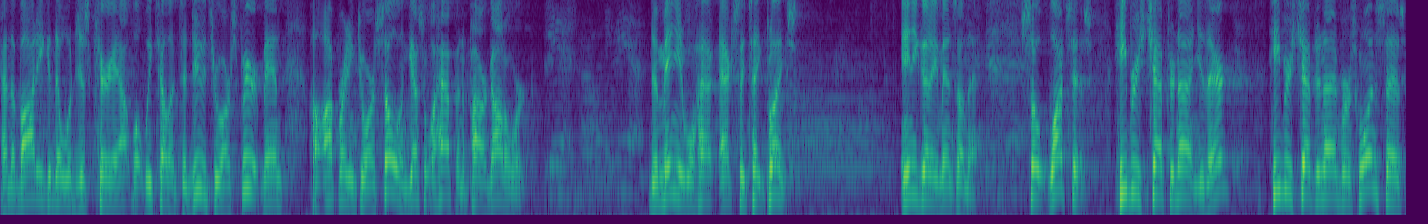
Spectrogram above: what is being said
and the body that will just carry out what we tell it to do through our spirit man uh, operating to our soul. And guess what will happen? The power of God will work. Yes. Dominion will ha- actually take place. Any good amens on that? So watch this. Hebrews chapter 9. You there? Hebrews chapter 9, verse 1 says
